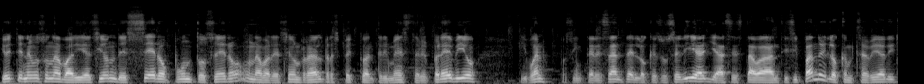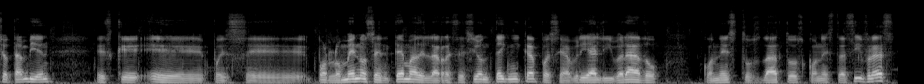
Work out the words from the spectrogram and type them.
y hoy tenemos una variación de 0.0, una variación real respecto al trimestre previo. Y bueno, pues interesante lo que sucedía, ya se estaba anticipando y lo que se había dicho también es que eh, pues eh, por lo menos el tema de la recesión técnica pues se habría librado con estos datos, con estas cifras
